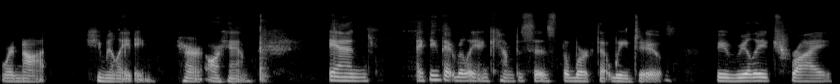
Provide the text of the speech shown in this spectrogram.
we're not humiliating her or him. And I think that really encompasses the work that we do. We really try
